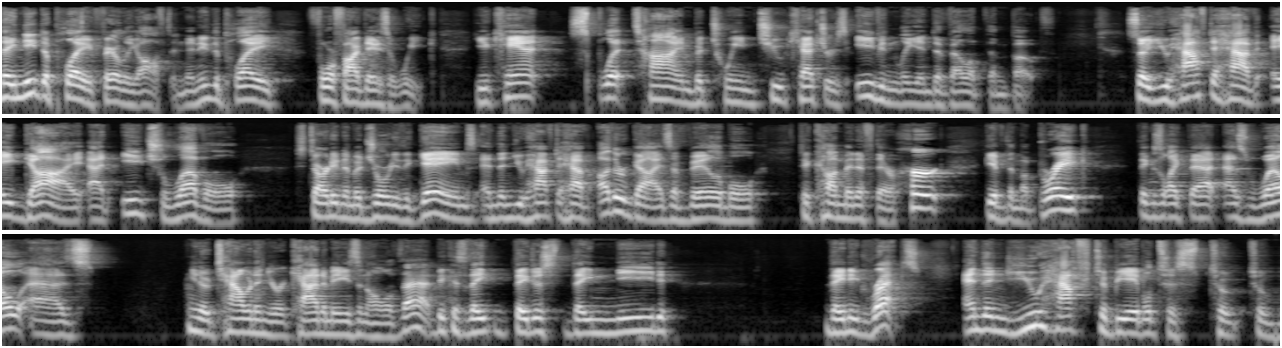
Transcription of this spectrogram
they need to play fairly often. They need to play four or five days a week. You can't split time between two catchers evenly and develop them both. So you have to have a guy at each level starting a majority of the games, and then you have to have other guys available to come in if they're hurt, give them a break, things like that, as well as you know talent in your academies and all of that, because they they just they need they need reps. And then you have to be able to, to, to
